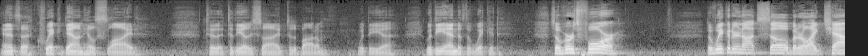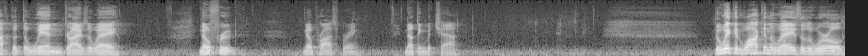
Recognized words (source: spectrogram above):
and it's a quick downhill slide to the, to the other side, to the bottom, with the, uh, with the end of the wicked. So, verse 4 the wicked are not so, but are like chaff that the wind drives away. No fruit, no prospering, nothing but chaff. The wicked walk in the ways of the world.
